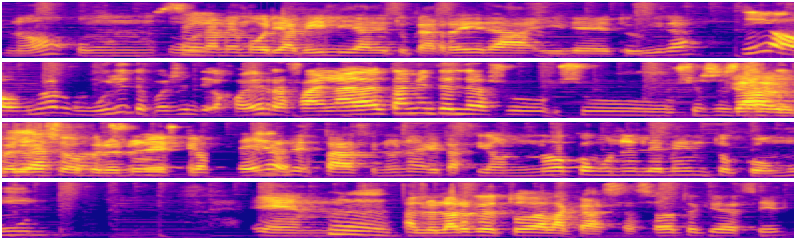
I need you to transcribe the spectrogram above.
¿no? Un- Sí. Una memorabilia de tu carrera y de tu vida. Sí, o un orgullo, te puedes sentir. Joder, Rafael Nadal también tendrá su, su, sus Claro, pero eso, pero en un, en un espacio, en una habitación, no como un elemento común en- Mm. a lo largo de toda la casa. Solo te quiero decir,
